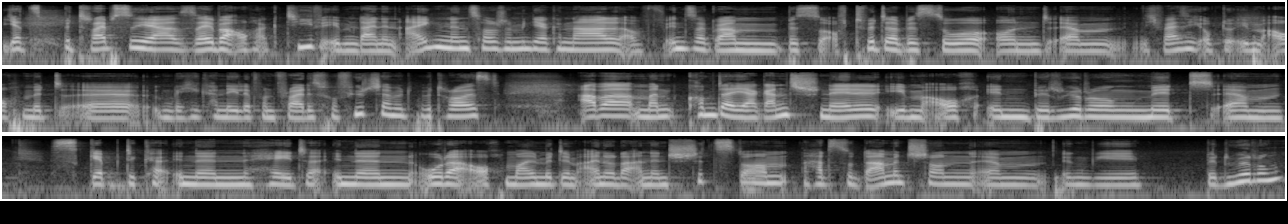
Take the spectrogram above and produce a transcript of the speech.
jetzt betreibst du ja selber auch aktiv eben deinen eigenen Social Media Kanal. Auf Instagram bist du, auf Twitter bist du. Und ähm, ich weiß nicht, ob du eben auch mit äh, irgendwelche Kanäle von Fridays for Future mit betreust. Aber man kommt da ja ganz schnell eben auch in Berührung mit ähm, SkeptikerInnen, HaterInnen oder auch mal mit dem ein oder anderen Shitstorm. Hattest du damit schon ähm, irgendwie Berührung?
